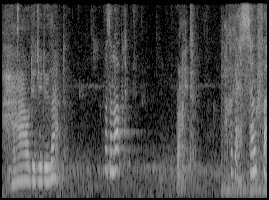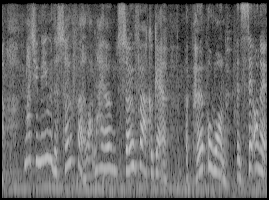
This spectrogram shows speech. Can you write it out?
How did you do that? Wasn't locked. Right. I could get a sofa. Imagine me with a sofa, like my own sofa. I could get a, a purple one and sit on it.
